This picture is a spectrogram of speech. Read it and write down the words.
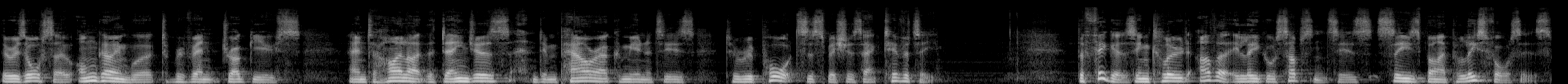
there is also ongoing work to prevent drug use and to highlight the dangers and empower our communities to report suspicious activity. The figures include other illegal substances seized by police forces.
